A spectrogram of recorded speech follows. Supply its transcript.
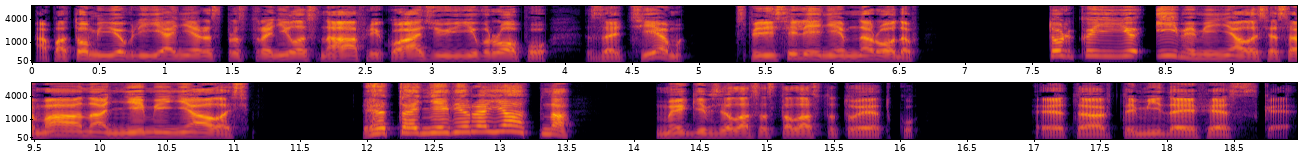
а потом ее влияние распространилось на Африку, Азию и Европу. Затем, с переселением народов, только ее имя менялось, а сама она не менялась. «Это невероятно!» Мэгги взяла со стола статуэтку. «Это Артемида Эфесская.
